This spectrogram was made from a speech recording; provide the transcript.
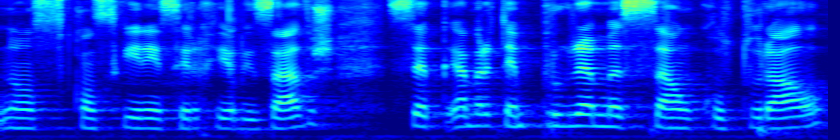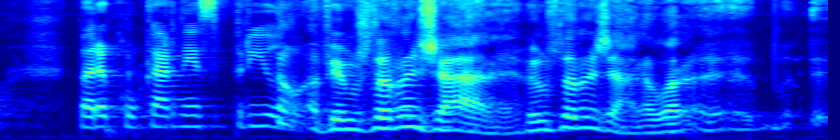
não se conseguirem ser realizados, se a Câmara tem programação cultural para colocar nesse período. Não, havemos de arranjar, havemos de arranjar. Agora, eh, eh,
